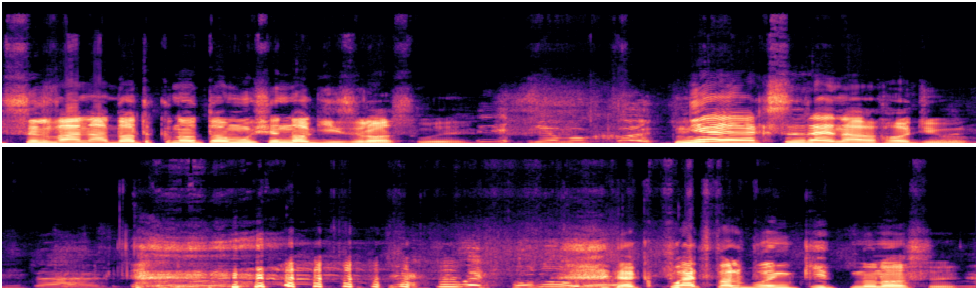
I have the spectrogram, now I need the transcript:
Sylwana dotknął to mu się nogi zrosły. nie mógł chodzić. Nie, jak syrena chodził. Tak. Jak płeć ponura. Jak płetwal błękitno nosy.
